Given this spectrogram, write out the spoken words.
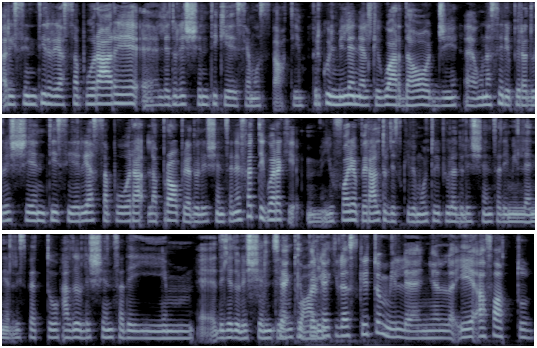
risentire, riassaporare eh, gli adolescenti che siamo stati. Per cui il millennial che guarda oggi eh, una serie per adolescenti si riassapora la propria adolescenza. In effetti, guarda che mh, mm, Euphoria peraltro descrive molto di più l'adolescenza dei millennial rispetto all'adolescenza dei, mh, mm, eh, degli adolescenti sì, attuali. Anche perché chi l'ha scritto è un millennial e ha fatto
